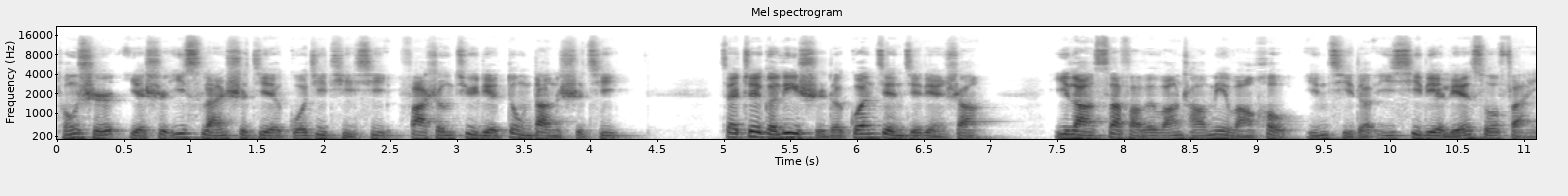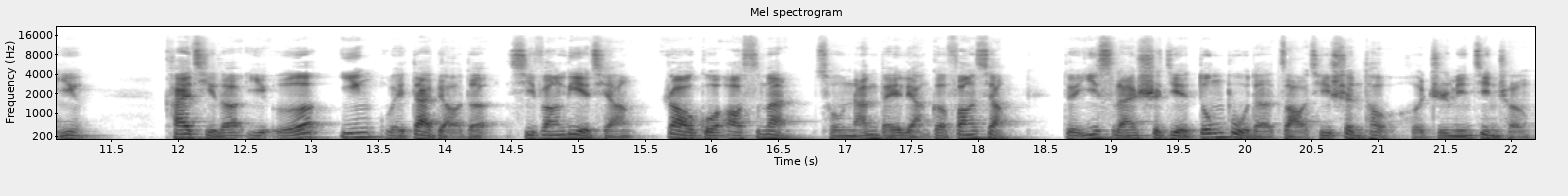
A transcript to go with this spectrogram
同时也是伊斯兰世界国际体系发生剧烈动荡的时期。在这个历史的关键节点上，伊朗萨法维王朝灭亡后引起的一系列连锁反应，开启了以俄英为代表的西方列强绕过奥斯曼，从南北两个方向。对伊斯兰世界东部的早期渗透和殖民进程，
